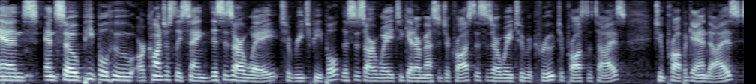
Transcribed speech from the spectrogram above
And, and so people who are consciously saying, this is our way to reach people, this is our way to get our message across, this is our way to recruit, to proselytize, to propagandize,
